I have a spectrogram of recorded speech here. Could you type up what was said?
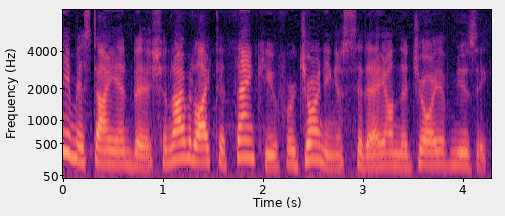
Name is Diane Bish, and I would like to thank you for joining us today on The Joy of Music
